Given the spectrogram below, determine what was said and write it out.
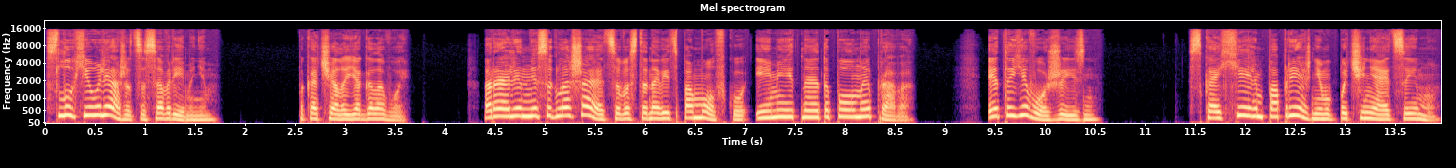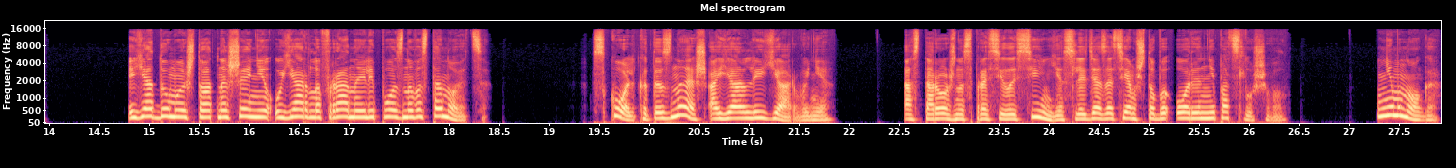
«Слухи уляжутся со временем», — покачала я головой. Райлин не соглашается восстановить помолвку и имеет на это полное право. Это его жизнь. Скайхельм по-прежнему подчиняется ему. Я думаю, что отношения у ярлов рано или поздно восстановятся. «Сколько ты знаешь о ярле Ярване?» — осторожно спросила Синья, следя за тем, чтобы Орин не подслушивал. «Немного.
